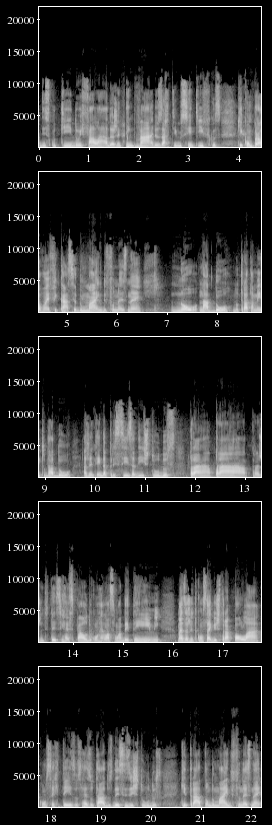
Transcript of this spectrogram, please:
discutido e falado. A gente tem vários artigos científicos que comprovam a eficácia do mindfulness, né? No, na dor, no tratamento da dor. A gente ainda precisa de estudos para a gente ter esse respaldo com relação a DTM, mas a gente consegue extrapolar com certeza os resultados desses estudos que tratam do mindfulness né,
